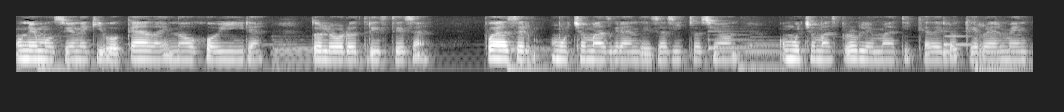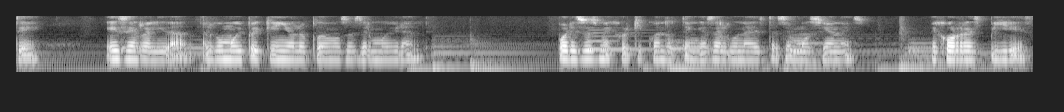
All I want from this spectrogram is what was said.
una emoción equivocada, enojo, ira, dolor o tristeza, puede ser mucho más grande esa situación o mucho más problemática de lo que realmente es en realidad. Algo muy pequeño lo podemos hacer muy grande. Por eso es mejor que cuando tengas alguna de estas emociones, mejor respires,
